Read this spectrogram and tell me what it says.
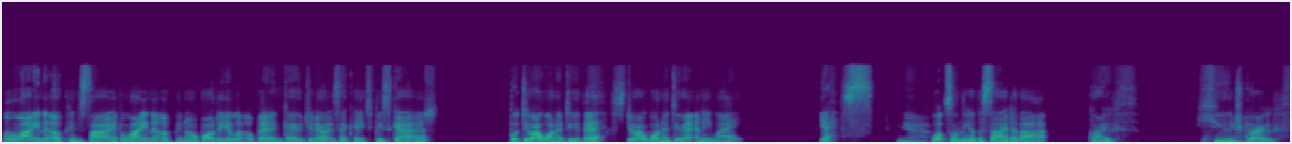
lighten it up inside, lighten it up in our body a little bit and go, do you know, it's okay to be scared. But do I want to do this? Do I want to do it anyway? Yes. Yeah. What's on the other side of that? Growth. Huge yeah. growth.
